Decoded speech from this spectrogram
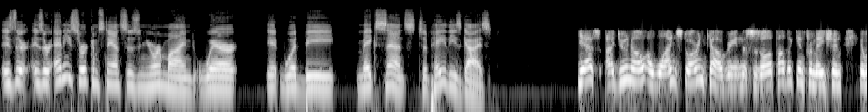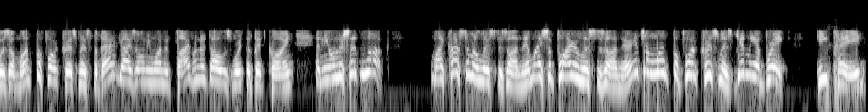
Is there is there any circumstances in your mind where it would be make sense to pay these guys? Yes, I do know a wine store in Calgary, and this is all public information. It was a month before Christmas. The bad guys only wanted $500 worth of Bitcoin, and the owner said, Look, my customer list is on there, my supplier list is on there. It's a month before Christmas. Give me a break. He paid,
